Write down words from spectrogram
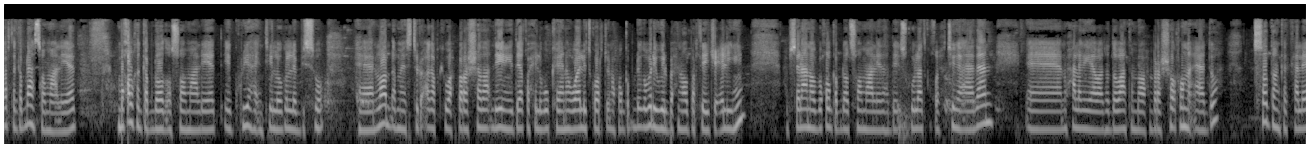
horta gabdhaha soomaaliyeed boqolka gabdhood oo soomaaliyeed ee guryaha intii looga labiso loo dhammaystiro agabkii waxbarashada deeniyo deeq wixii lagu keeno waalidku horta inuu gabadhii wiilbax noo bartay jecel cabdisalaan oo boqol gabdhood soomaaliyeed hadday iskuulaadka qaxootiga aadaan. Waxaa laga yaabaa toddobaatan baa waxbarasho runa aado. Soddonka kale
